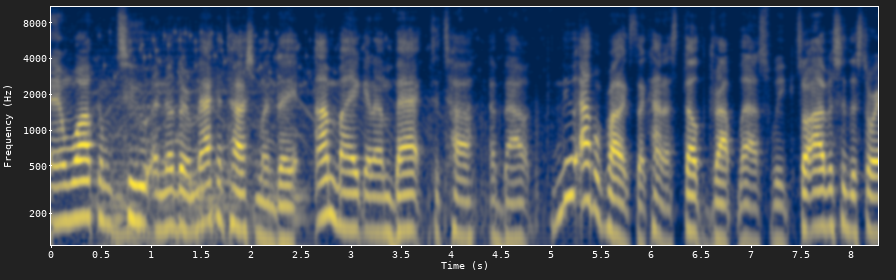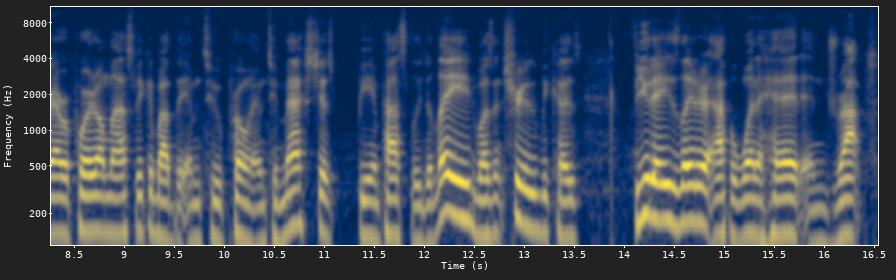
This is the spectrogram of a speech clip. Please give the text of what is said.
and welcome to another Macintosh Monday. I'm Mike and I'm back to talk about new Apple products that kind of stealth dropped last week. So obviously the story I reported on last week about the M2 Pro and M2 Max chips being possibly delayed wasn't true because a few days later Apple went ahead and dropped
